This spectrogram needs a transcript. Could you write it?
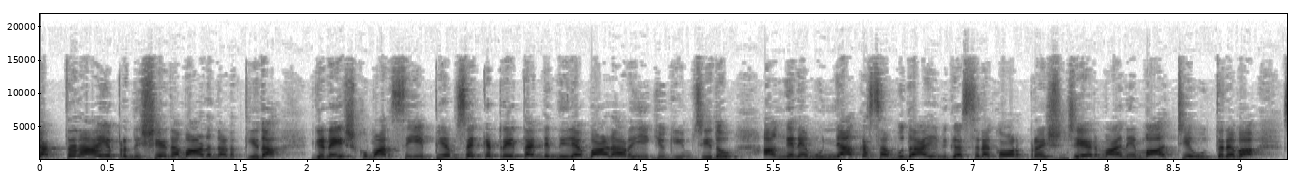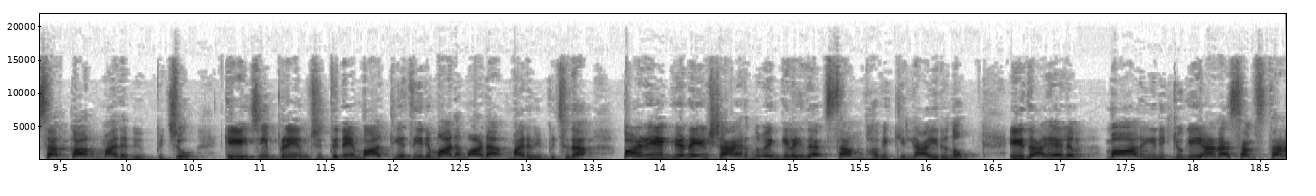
ശക്തനായ പ്രതിഷേധമാണ് നടത്തിയത്. Ganesh Kumar C P M secretary തന്റെ നിലപാട് അറിയിക്കുകയും ചെയ്തു. അങ്ങനെ മുന്നാക്ക സമുദായ വികസന കോർപ്പറേഷൻ ചെയർമാനെ മാറ്റിയ ഉത്തരവ് സർക്കാർ മരവിപ്പിച്ചു. കെ ജി പ്രേംജിത്തിനെ മാറ്റിയ തീരുമാനമാണ് മരവിപ്പിച്ചത്. പഴയ ഗണേഷ് ആയിരുന്നുവെങ്കിൽ ഇത് സംഭവിക്കില്ലായിരുന്നു. ഏതായാലും മാറിയിരിക്കുകയാണ് സംസ്ഥാന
